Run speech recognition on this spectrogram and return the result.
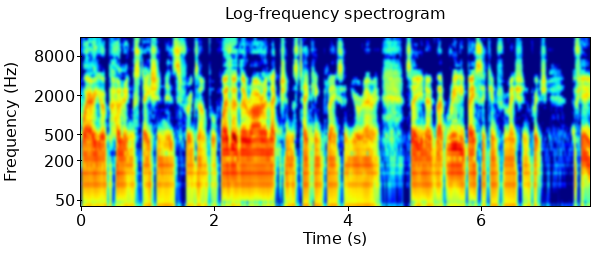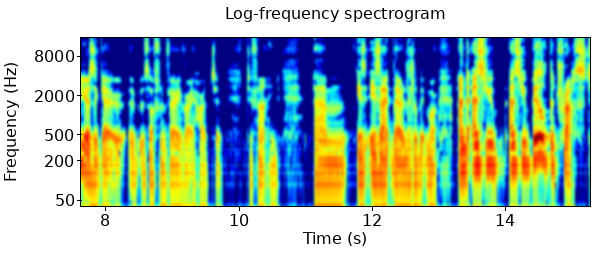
where your polling station is, for example, whether there are elections taking place in your area. So, you know, that really basic information, which a few years ago it was often very, very hard to, to find. Um, is is out there a little bit more, and as you as you build the trust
